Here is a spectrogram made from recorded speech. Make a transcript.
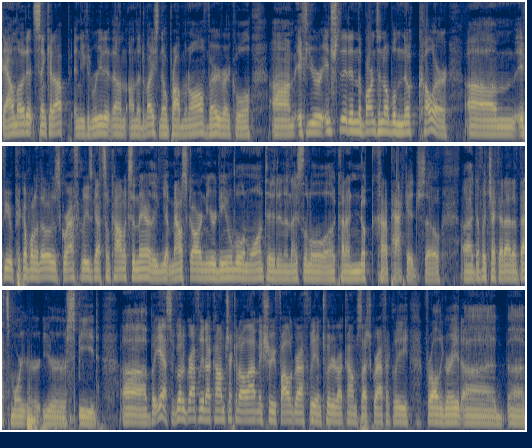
download it, sync it up, and you can read it on, on the device. No problem at all. Very very cool. Um, if you're interested in the Barnes and Noble Nook Color, um, if you pick up one of those, Graphicly, has got some comics in there. You can get Mouse Guard, Irredeemable, and Wanted in a nice little uh, kind of Nook kind of package. So uh, definitely check that out if that's more your your speed. Uh, but yeah, so go to graphicly.com, check it all out. Make sure you follow Graphicly on twitter.com slash graphicly for all the great uh, uh,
